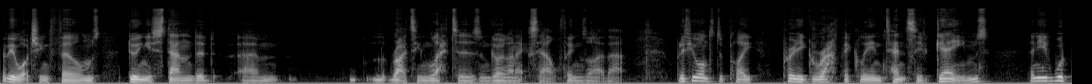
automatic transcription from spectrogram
maybe watching films, doing your standard um, writing letters and going on Excel, things like that. But if you wanted to play pretty graphically intensive games then you would,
